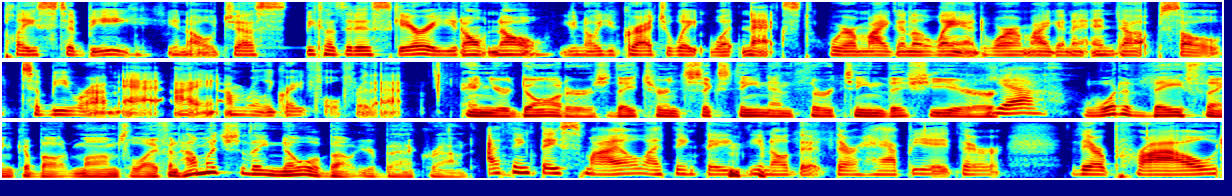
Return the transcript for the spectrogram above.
place to be, you know, just because it is scary. You don't know, you know, you graduate, what next? Where am I going to land? Where am I going to end up? So to be where I'm at, I, I'm really grateful for that and your daughters, they turned 16 and 13 this year. Yeah. What do they think about mom's life and how much do they know about your background? I think they smile. I think they, you know, they're, they're happy. They're, they're proud.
